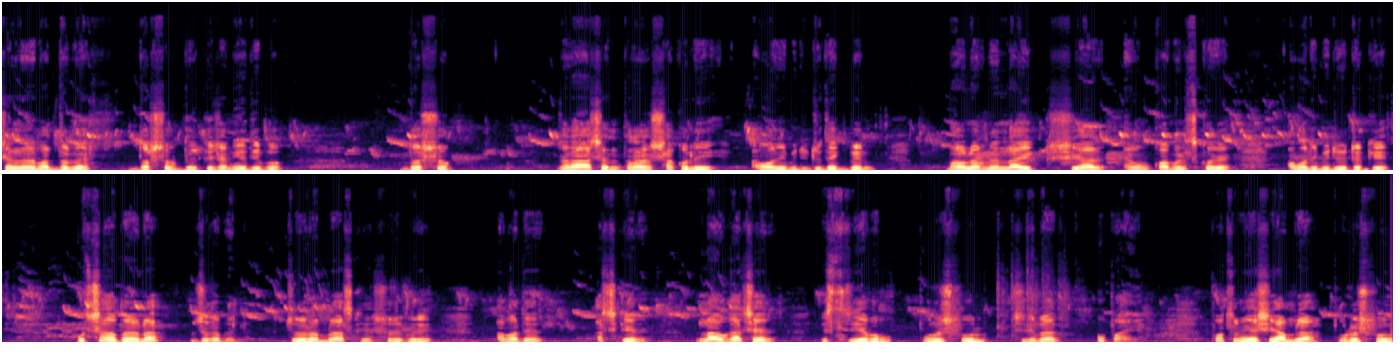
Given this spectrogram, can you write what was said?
চ্যানেলের মাধ্যমে দর্শকদেরকে জানিয়ে দিব। দর্শক যারা আছেন, তারা সকলেই আমার এই ভিডিওটি দেখবেন। ভালো লাগলে লাইক, শেয়ার এবং কমেন্টস করে আমার এই ভিডিওটাকে উৎসাহ প্রেরণা যোগাবেন চলুন আমরা আজকে শুরু করি আমাদের আজকের লাউ গাছের স্ত্রী এবং পুরুষ ফুল চিনবার উপায়। প্রথমে আসি আমরা পুরুষ ফুল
